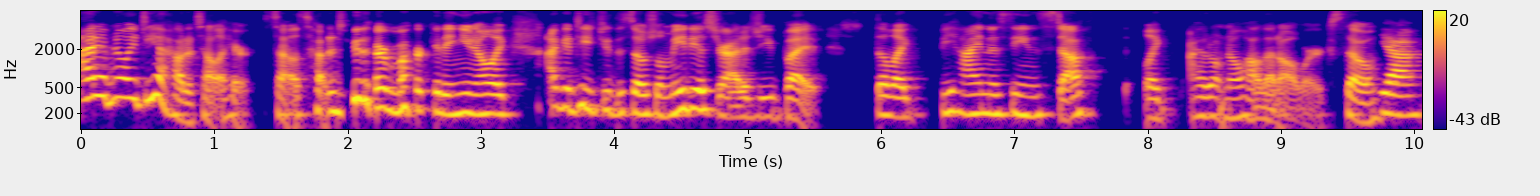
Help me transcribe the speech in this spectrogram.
i have no idea how to tell a hairstylist how to do their marketing you know like i could teach you the social media strategy but the like behind the scenes stuff like I don't know how that all works. So yeah,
